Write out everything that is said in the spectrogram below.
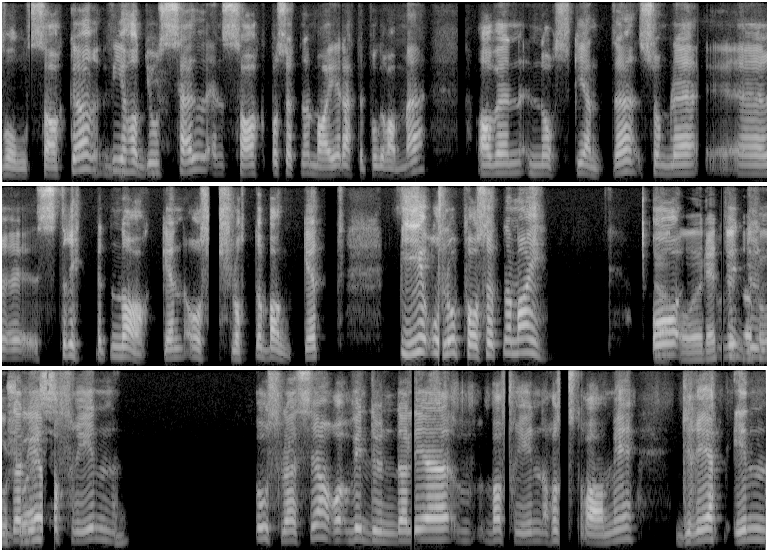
voldssaker. Vi hadde jo selv en sak på 17. mai i dette programmet av en norsk jente som ble eh, strippet naken og slått og banket i Oslo på 17. mai. Og, ja, og vidunderlige Bafrin Oslo S, ja. Og vidunderlige Bafrin Hostrami grep inn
